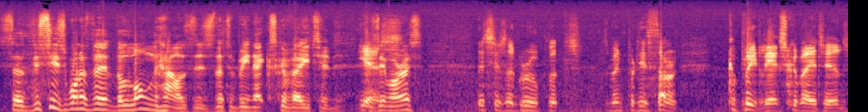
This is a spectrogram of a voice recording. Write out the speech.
So this is one of the, the long houses that have been excavated, Yes. is it, Maurice? This is a group that has been pretty thorough, completely excavated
